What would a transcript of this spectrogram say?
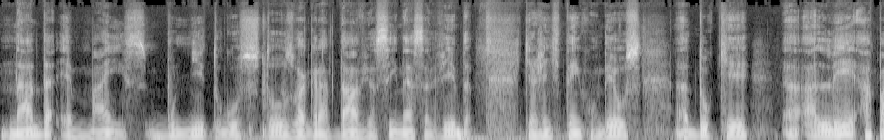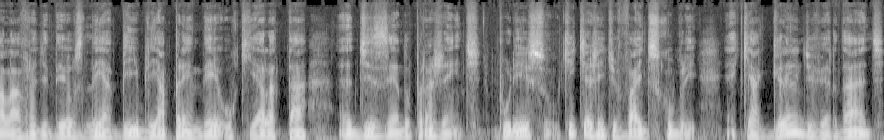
nada é mais bonito, gostoso, agradável assim nessa vida que a gente tem com Deus uh, do que a, a ler a palavra de Deus, ler a Bíblia e aprender o que ela está uh, dizendo para a gente. Por isso, o que, que a gente vai descobrir? É que a grande verdade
